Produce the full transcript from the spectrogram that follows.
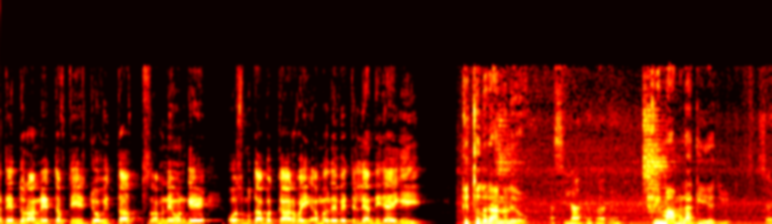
ਅਤੇ ਦੌਰਾਨੇ ਤਫਤੀਸ਼ ਜੋ ਵੀ ਤੱਥ ਸਾਹਮਣੇ ਆਉਣਗੇ ਉਸ ਮੁਤਾਬਕ ਕਾਰਵਾਈ ਅਮਲ ਦੇ ਵਿੱਚ ਲਿਆਂਦੀ ਜਾਏਗੀ। ਕਿੱਥੋਂ ਦੇ ਰਹਿਣ ਵਾਲੇ ਹੋ? ਅਸੀਂ ਲਾਧੂਕਾ ਦੇ। ਕੀ ਮਾਮਲਾ ਕੀ ਹੈ ਜੀ? ਸਰ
